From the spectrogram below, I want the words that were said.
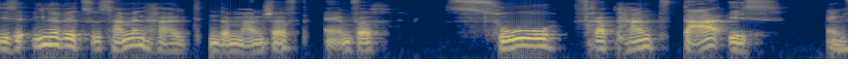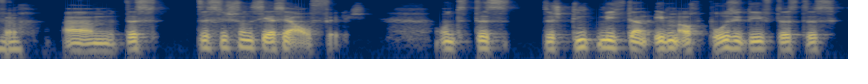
dieser innere Zusammenhalt in der Mannschaft einfach so frappant da ist, einfach. Mhm. Ähm, das, das ist schon sehr, sehr auffällig. Und das, das stimmt mich dann eben auch positiv, dass, das,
